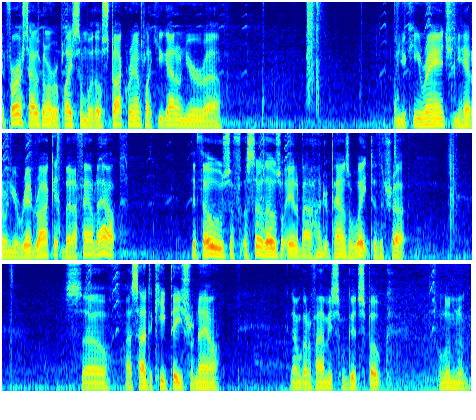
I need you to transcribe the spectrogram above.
At first, I was going to replace them with those stock rims like you got on your uh, on your King Ranch and you had on your Red Rocket, but I found out that those, instead of those, will add about 100 pounds of weight to the truck. So I decided to keep these for now, and I'm going to find me some good spoke aluminum,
